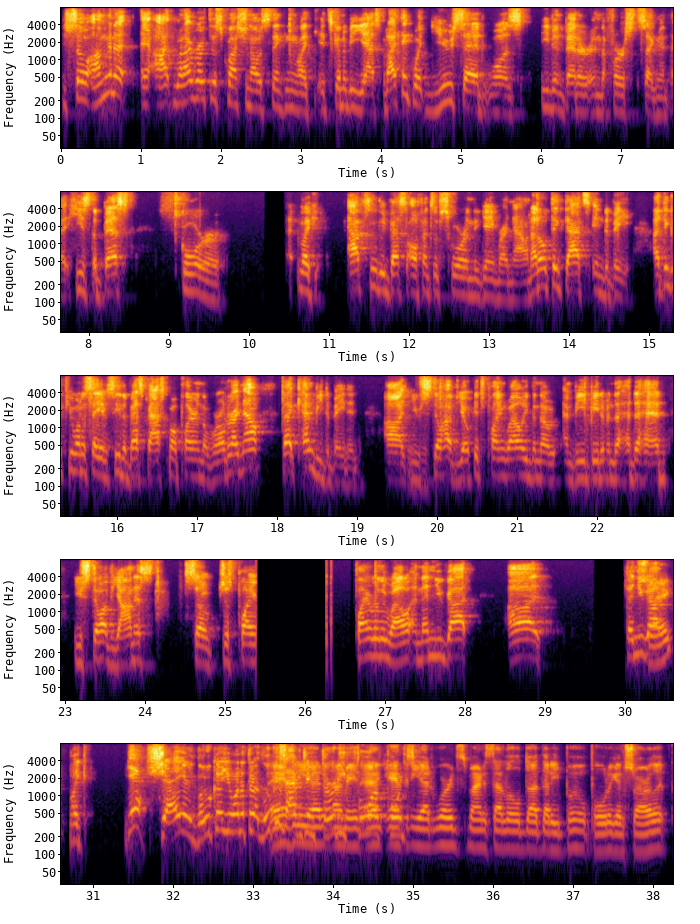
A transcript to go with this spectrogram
So I'm gonna. I, when I wrote this question, I was thinking like it's gonna be yes, but I think what you said was even better in the first segment that he's the best scorer, like absolutely best offensive scorer in the game right now, and I don't think that's in debate. I think if you want to say is he the best basketball player in the world right now, that can be debated. Uh, you still have Jokic playing well, even though Embiid beat him in the head-to-head. You still have Giannis, so just playing playing really well, and then you got uh, then you Shai? got like yeah, Shai or Luka. You want to throw Luka's averaging Ed- thirty I mean points. Anthony Edwards minus that little dud that he pulled, pulled against Charlotte.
